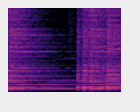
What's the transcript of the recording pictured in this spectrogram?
Música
